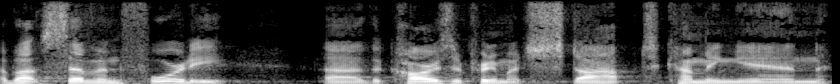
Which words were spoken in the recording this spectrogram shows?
about 7:40, uh, the cars had pretty much stopped coming in.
